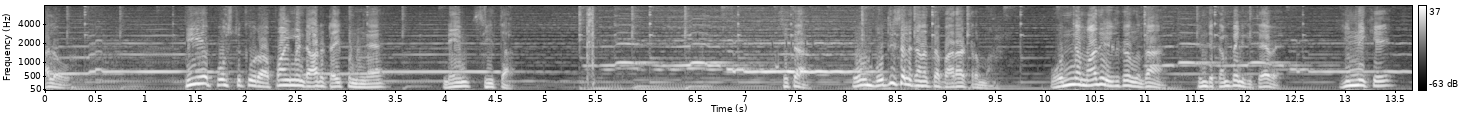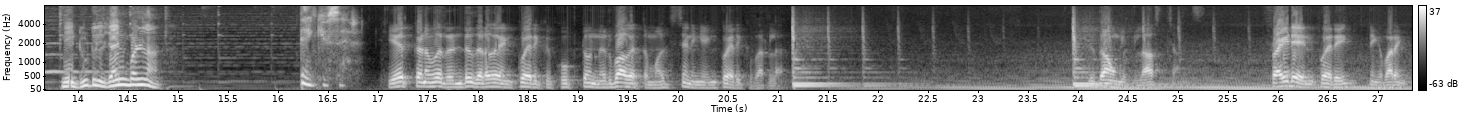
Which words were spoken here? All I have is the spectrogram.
ஹலோ பிஏ போஸ்ட்டுக்கு ஒரு அப்பாயின்மெண்ட் ஆர்டர் டைப் பண்ணுங்க. நேம் சீதா சீதா உன் புத்திசாலித்தனத்தை பாராட்டுறமா உன்ன மாதிரி இருக்கிறவங்க தான் இந்த கம்பெனிக்கு தேவை. இன்னைக்கே நீ டியூட்டியில் ஜாயின் பண்ணலாம். தேங்க்யூ சார் ஏற்கனவே ரெண்டு தடவை என்கொயரிக்கு கூப்பிட்டும். நிர்வாகத்தை மதித்து நீங்கள் என்கொயரிக்கு வரல. இதுதான் உங்களுக்கு லாஸ்ட் சான்ஸ் ஃப்ரைடே என்கொயரி நீங்கள் வரீங்க.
